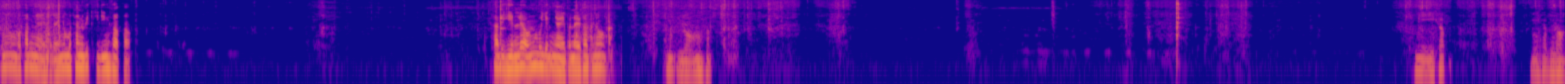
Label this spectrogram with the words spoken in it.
ยังมาท่านใหญ่ปานใดยังมาท่านวิทย์กีดินครับครับ ถ้าได้เห็นแล้วมันบ่ยากใหญ่ปานใดครับพี่น้องนี่อีกดอกหนึ่งครับนี่อีกครับ นี่ครับพี่น้อง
